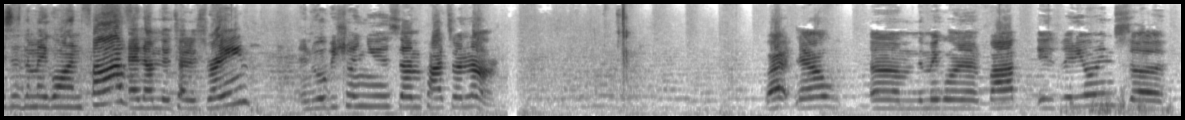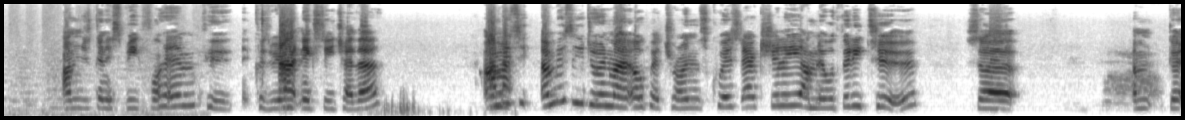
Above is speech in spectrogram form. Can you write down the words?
This is the Mega One 5. And I'm the Talis Rain, and we'll be showing you some Pirates Online. Right now, um, the Mega One 5 is videoing, so I'm just gonna speak for him, because we're right next to each other. I'm, I'm busy, I'm busy doing my Opetrons quest, actually. I'm level 32, so I'm, go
